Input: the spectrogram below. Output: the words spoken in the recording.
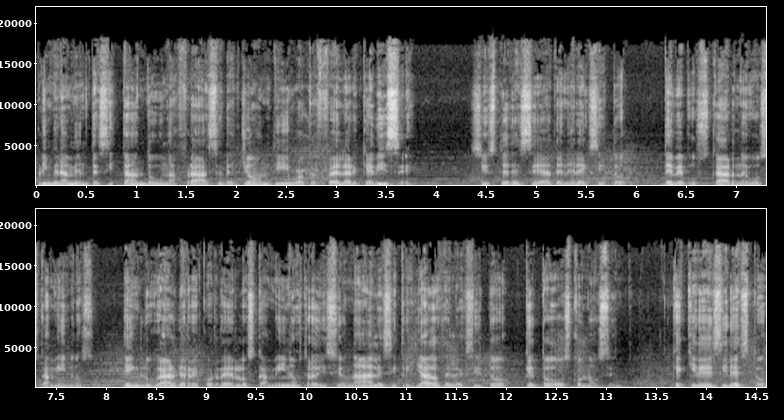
primeramente citando una frase de John D. Rockefeller que dice, si usted desea tener éxito, debe buscar nuevos caminos, en lugar de recorrer los caminos tradicionales y trillados del éxito que todos conocen. ¿Qué quiere decir esto?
